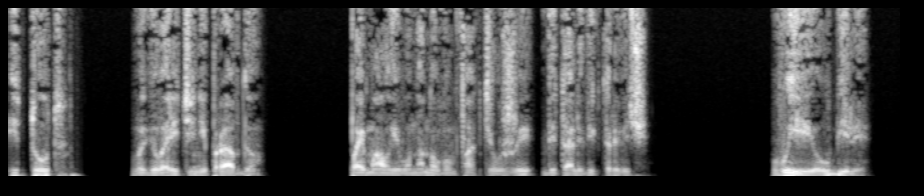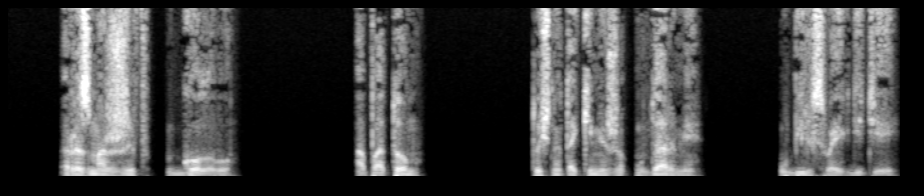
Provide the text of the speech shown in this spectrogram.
И тут вы говорите неправду. Поймал его на новом факте лжи Виталий Викторович. Вы ее убили, размозжив голову. А потом, точно такими же ударами, убили своих детей.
